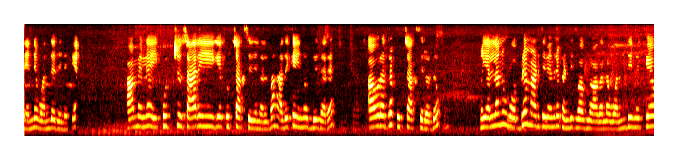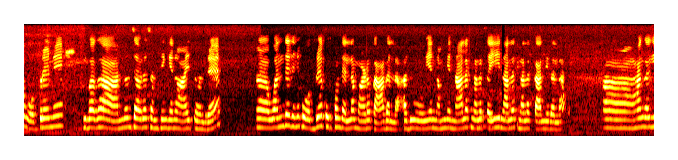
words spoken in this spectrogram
ನಿನ್ನೆ ಒಂದೇ ದಿನಕ್ಕೆ. ಆಮೇಲೆ ಈ ಕುಚ್ಚು ಸ್ಯಾರಿಗೆ ಕುಚ್ಚು ಹಾಕ್ಸಿದೀನಲ್ವಾ ಅದಕ್ಕೆ ಇನ್ನೊಬ್ರು ಇದ್ದಾರೆ. ಅವ್ರ ಹತ್ರ ಕುಚ್ಚು ಹಾಕ್ಸಿರೋದು. ಎಲ್ಲಾನು ಒಬ್ರೇ ಮಾಡ್ತೀವಿ ಅಂದ್ರೆ ಖಂಡಿತವಾಗ್ಲೂ ಆಗಲ್ಲ. ಒಂದ್ ದಿನಕ್ಕೆ ಒಬ್ರೇನೆ ಇವಾಗ ಹನ್ನೊಂದು ಸಾವಿರ ಸಮಥಿಂಗ್ ಏನೋ ಆಯ್ತು ಅಂದ್ರೆ ಒಂದೇ ದಿನಕ್ಕೆ ಒಬ್ರೇ ಕುತ್ಕೊಂಡು ಎಲ್ಲ ಮಾಡೋಕ್ ಆಗಲ್ಲ. ಅದು ಏನ್ ನಮ್ಗೆ ನಾಲ್ಕ್ ನಾಲ್ಕ್ ಕೈ ನಾಲ್ಕ್ ನಾಲ್ಕ್ ಇರಲ್ಲ. ಆ ಹಂಗಾಗಿ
